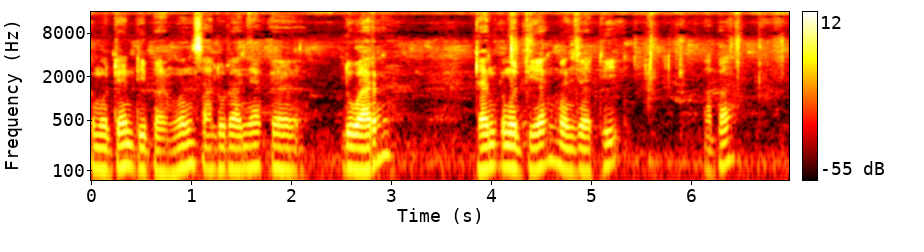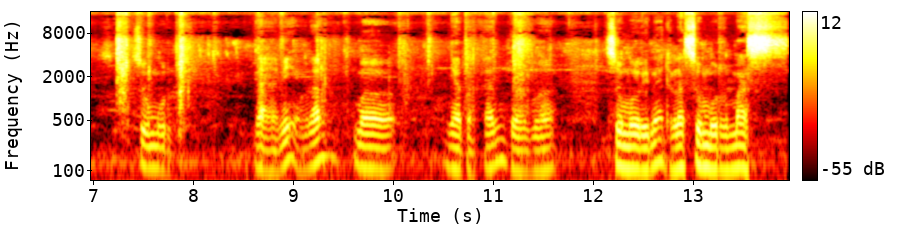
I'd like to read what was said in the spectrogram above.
kemudian dibangun salurannya ke luar dan kemudian menjadi apa sumur Nah ini orang menyatakan bahwa sumur ini adalah sumur mas.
